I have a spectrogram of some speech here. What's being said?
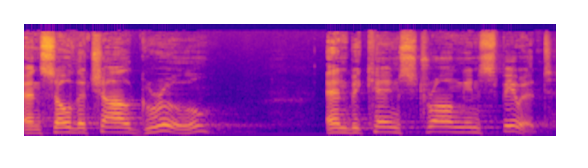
And so the child grew and became strong in spirit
